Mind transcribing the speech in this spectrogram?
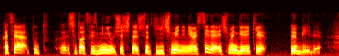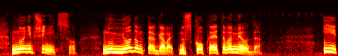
Хотя тут э, ситуация изменилась. Сейчас считают, что все-таки ячмень они растили, а ячмень греки любили. Но не пшеницу. Ну, медом торговать. Ну, сколько этого меда? И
